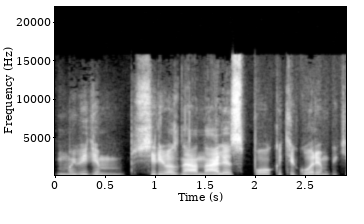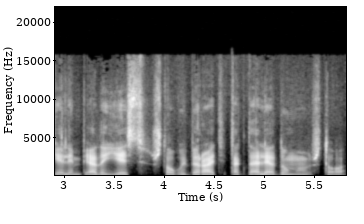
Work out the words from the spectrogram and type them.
мы видим серьезный анализ по категориям, какие Олимпиады есть, что выбирать и так далее. Думаю, что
